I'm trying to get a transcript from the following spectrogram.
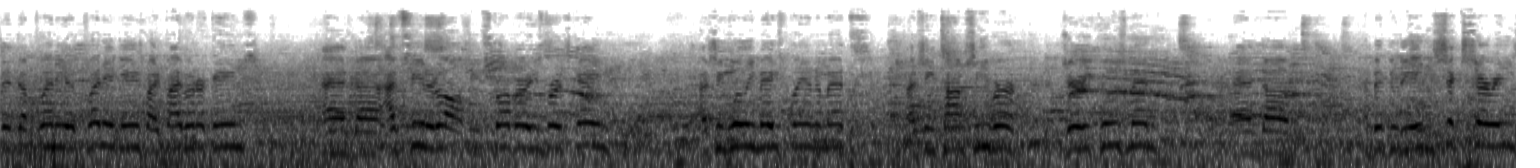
Been to plenty of plenty of games, like 500 games, and uh, I've seen it all. I've seen Strawberry's first game. I've seen Willie Mays playing the Mets. I've seen Tom Seaver, Jerry Koosman, and um, I've been through the '86 series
